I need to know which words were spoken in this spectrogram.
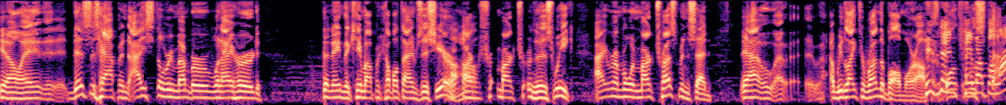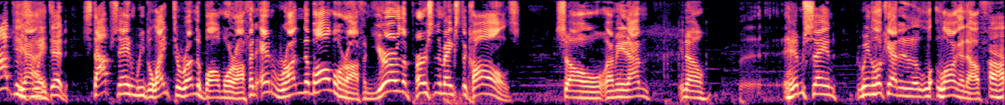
you know, eh, this has happened. I still remember when I heard the name that came up a couple times this year, Uh-oh. Mark Mark this week. I remember when Marc Trestman said. Yeah, uh, we'd like to run the ball more often. His name came up a lot this yeah, week. it did. Stop saying we'd like to run the ball more often and run the ball more often. You're the person that makes the calls. So, I mean, I'm, you know, him saying, we look at it long enough, Uh-huh.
